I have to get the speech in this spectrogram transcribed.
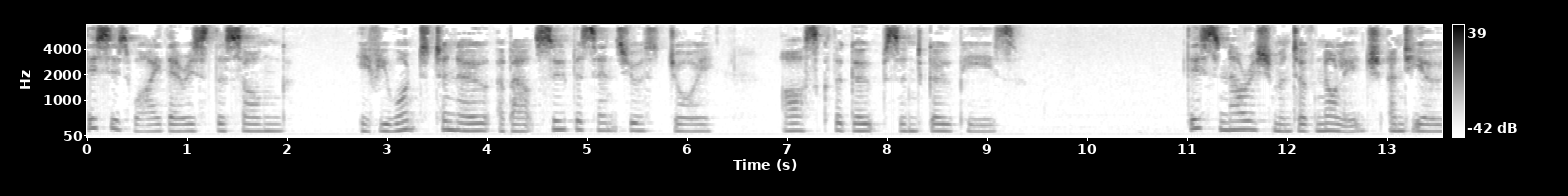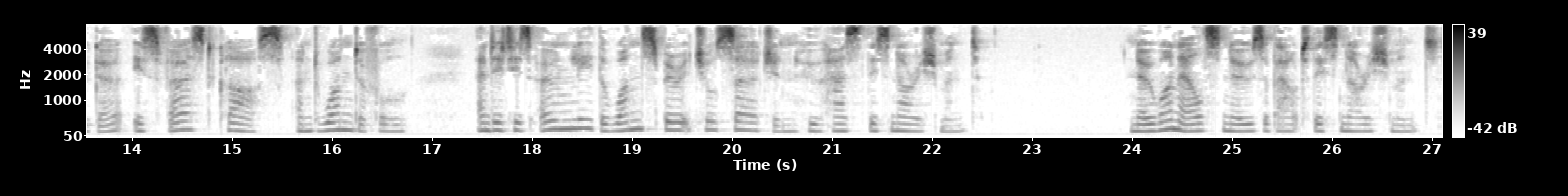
This is why there is the song, If you want to know about supersensuous joy, ask the gopes and gopis. This nourishment of knowledge and yoga is first class and wonderful, and it is only the one spiritual surgeon who has this nourishment. No one else knows about this nourishment.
